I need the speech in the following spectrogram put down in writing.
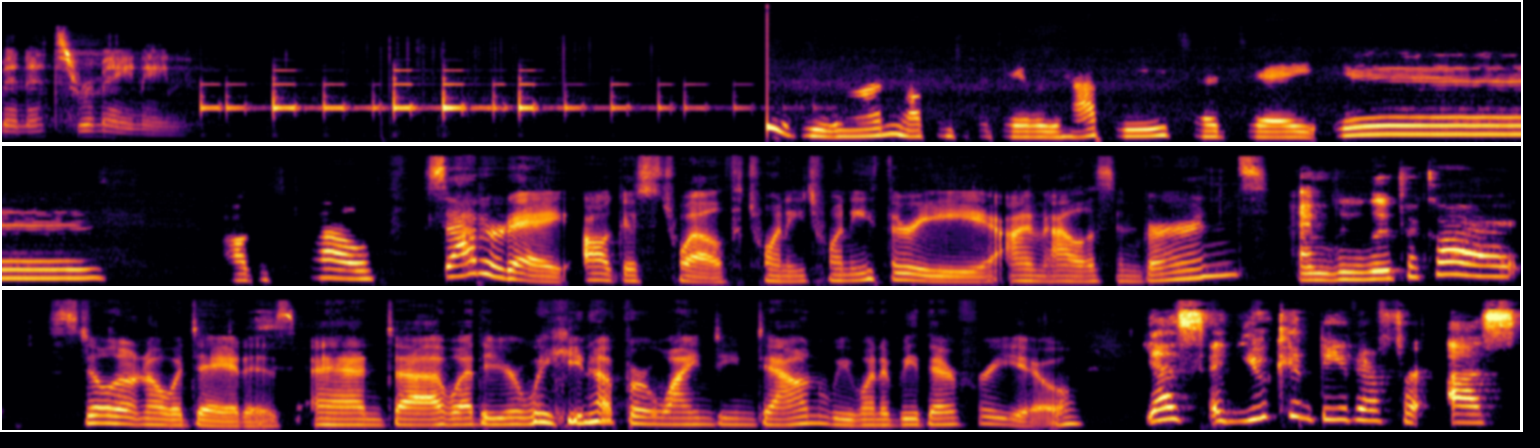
minutes remaining. Hey everyone, welcome to the Daily Happy. Today is August 12th, Saturday, August 12th, 2023. I'm Allison Burns. I'm Lulu Picard. Still don't know what day it is. And uh, whether you're waking up or winding down, we want to be there for you. Yes, and you can be there for us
